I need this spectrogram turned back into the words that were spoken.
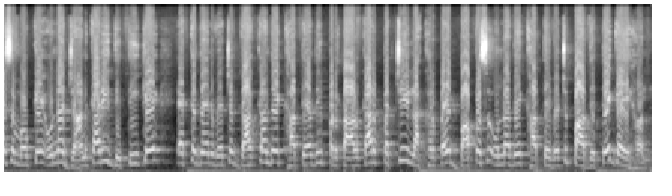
ਇਸ ਮੌਕੇ ਉਹਨਾਂ ਜਾਣਕਾਰੀ ਦਿੱਤੀ ਕਿ ਇੱਕ ਦਿਨ ਵਿੱਚ ਗਾਹਕਾਂ ਦੇ ਖਾਤਿਆਂ ਦੀ ਪੜਤਾਲ ਕਰ 25 ਲੱਖ ਰੁਪਏ ਵਾਪਸ ਉਹਨਾਂ ਦੇ ਖਾਤੇ ਵਿੱਚ ਪਾ ਦਿੱਤੇ ਗਏ ਹਨ।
